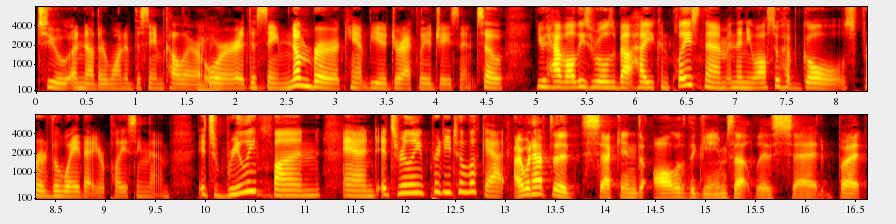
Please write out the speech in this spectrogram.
to another one of the same color or the same number can't be directly adjacent. So you have all these rules about how you can place them and then you also have goals for the way that you're placing them. It's really fun and it's really pretty to look at. I would have to second all of the games that Liz said, but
